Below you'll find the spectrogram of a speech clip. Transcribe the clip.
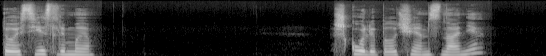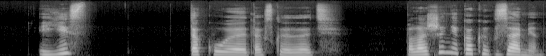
То есть, если мы в школе получаем знания, и есть такое, так сказать, положение, как экзамен.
